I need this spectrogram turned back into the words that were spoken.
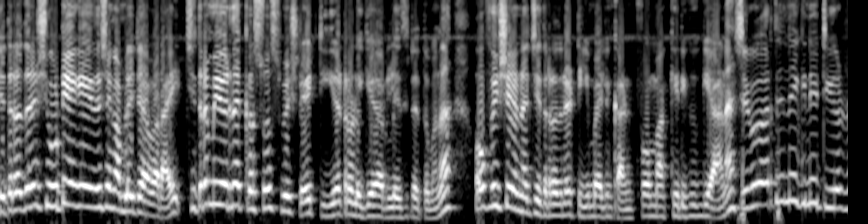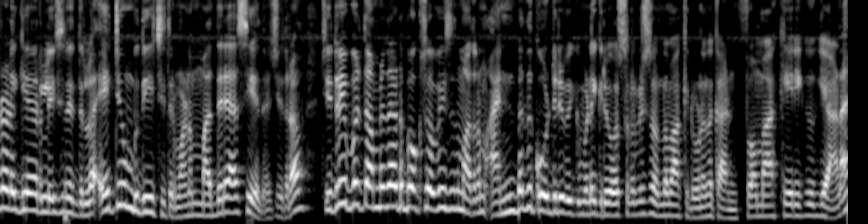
ചിത്രത്തിന്റെ ഷൂട്ടിംഗ് ഏകദേശം കംപ്ലീറ്റ് ആവാറായി. ചിത്രം ഈ വരുന്ന ക്രിസ്മസ് സ്പെഷ്യലായി തിയേറ്റർ ഒളിക്കുക റിലീസിനെത്തുമെന്ന് ഒഫീഷ്യൽ എന്ന ചിത്രത്തിന്റെ ടീമായാലും കൺഫേം ആക്കിയിരിക്കുകയാണ്. ശിവകാർത്തി നായകിന്റെ തിയേറ്റർ ഒളിക്കുക റിലീസിനെത്തുള്ള ഏറ്റവും പുതിയ ചിത്രമാണ് മദ്രാസി എന്ന ചിത്രം. ചിത്രം ഇപ്പോൾ തമിഴ്നാട് ബോക്സ് ഓഫീസിൽ മാത്രം അൻപത് കോടി രൂപയ്ക്ക് വേണ്ടി ഗ്രോസ് റിലീസ് സ്വന്തമാക്കിയിട്ടുണ്ടെന്ന് കൺഫേം ആക്കിയിരിക്കുകയാണ്.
